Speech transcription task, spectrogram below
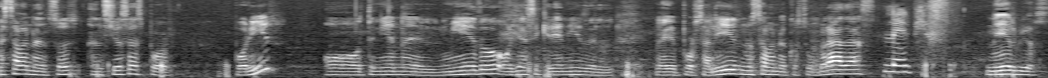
estaban ansiosas por, por ir? ¿O tenían el miedo? ¿O ya se querían ir del, eh, por salir? ¿No estaban acostumbradas? Nervios. Nervios.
